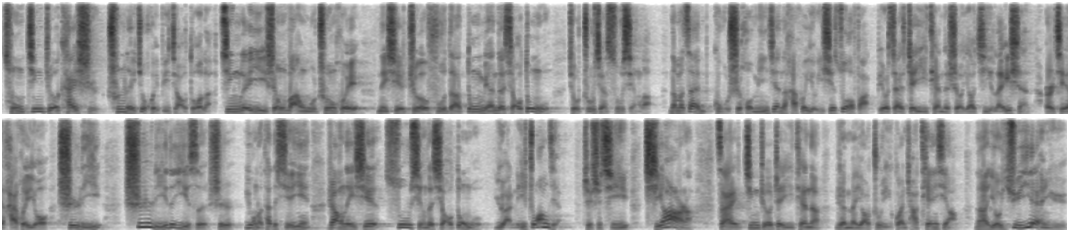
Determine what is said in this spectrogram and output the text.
从惊蛰开始，春雷就会比较多了。惊雷一声，万物春回，那些蛰伏的冬眠的小动物就逐渐苏醒了。那么在古时候，民间呢还会有一些做法，比如在这一天的时候要祭雷神，而且还会有吃梨。吃梨的意思是用了它的谐音，让那些苏醒的小动物远离庄稼。这是其一，其二呢，在惊蛰这一天呢，人们要注意观察天象。那有一句谚语：“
